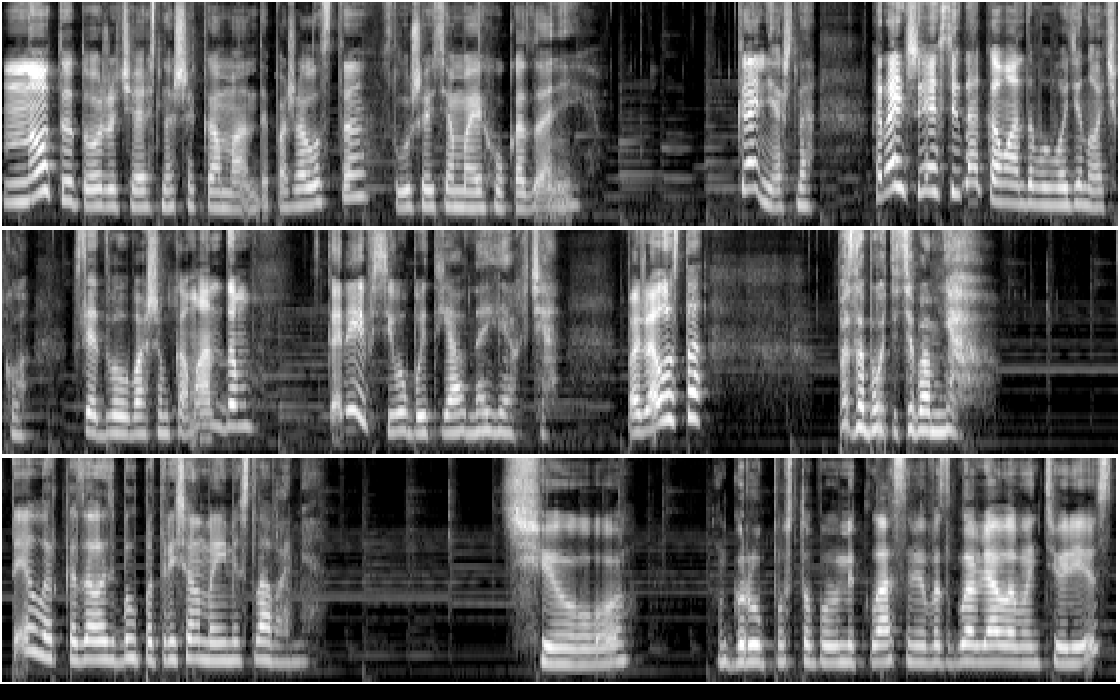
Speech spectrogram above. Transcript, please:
но ты тоже часть нашей команды. Пожалуйста, слушайте моих указаний. Конечно. Раньше я всегда командовал в одиночку. Следовал вашим командам. Скорее всего, будет явно легче. Пожалуйста, позаботьтесь обо мне. Тейлор, казалось, был потрясен моими словами. Чего? Группу с топовыми классами возглавлял авантюрист?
